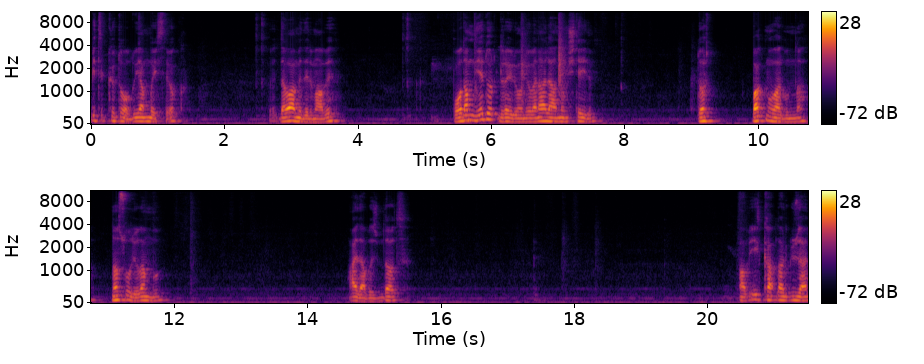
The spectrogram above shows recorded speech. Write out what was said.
bir tık kötü oldu. Yan bahis yok. Devam edelim abi. Bu adam niye 4 lirayla oynuyor? Ben hala anlamış değilim. 4 bak mı var bunda? Nasıl oluyor lan bu? Haydi ablacığım dağıt. Abi ilk kartlar güzel.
